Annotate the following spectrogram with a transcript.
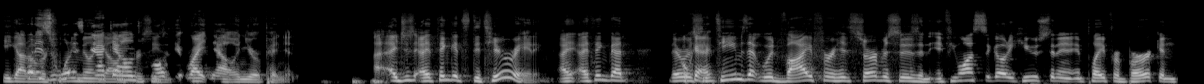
He got what over is, twenty million dollars per season. Right now, in your opinion, I just I think it's deteriorating. I, I think that there were okay. some teams that would vie for his services, and if he wants to go to Houston and, and play for Burke and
